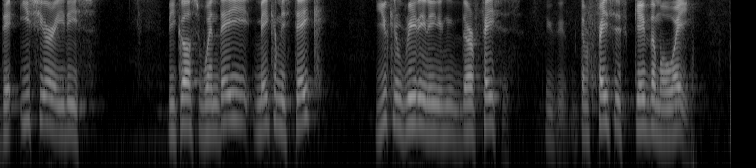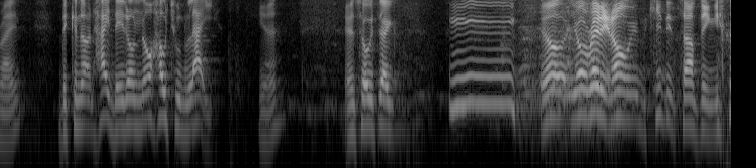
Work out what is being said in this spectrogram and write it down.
the easier it is. Because when they make a mistake, you can read it in their faces. Their faces gave them away, right? They cannot hide. They don't know how to lie. Yeah? And so it's like, mm, you know, you already know he did something.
